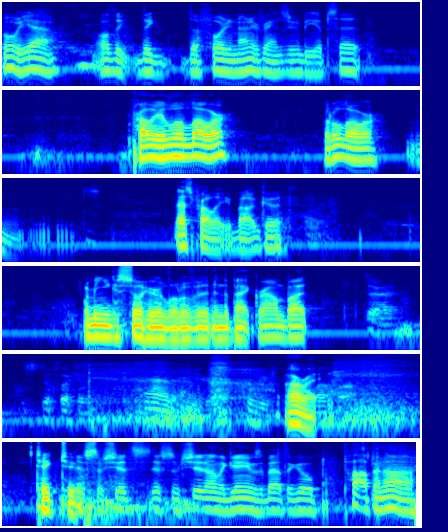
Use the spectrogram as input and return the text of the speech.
Oh yeah, all the the the 49er fans are gonna be upset. Probably a little lower. A little lower. That's probably about good. I mean, you can still hear a little of it in the background, but all right. Take two. If some shit's if some shit on the game's about to go popping off,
